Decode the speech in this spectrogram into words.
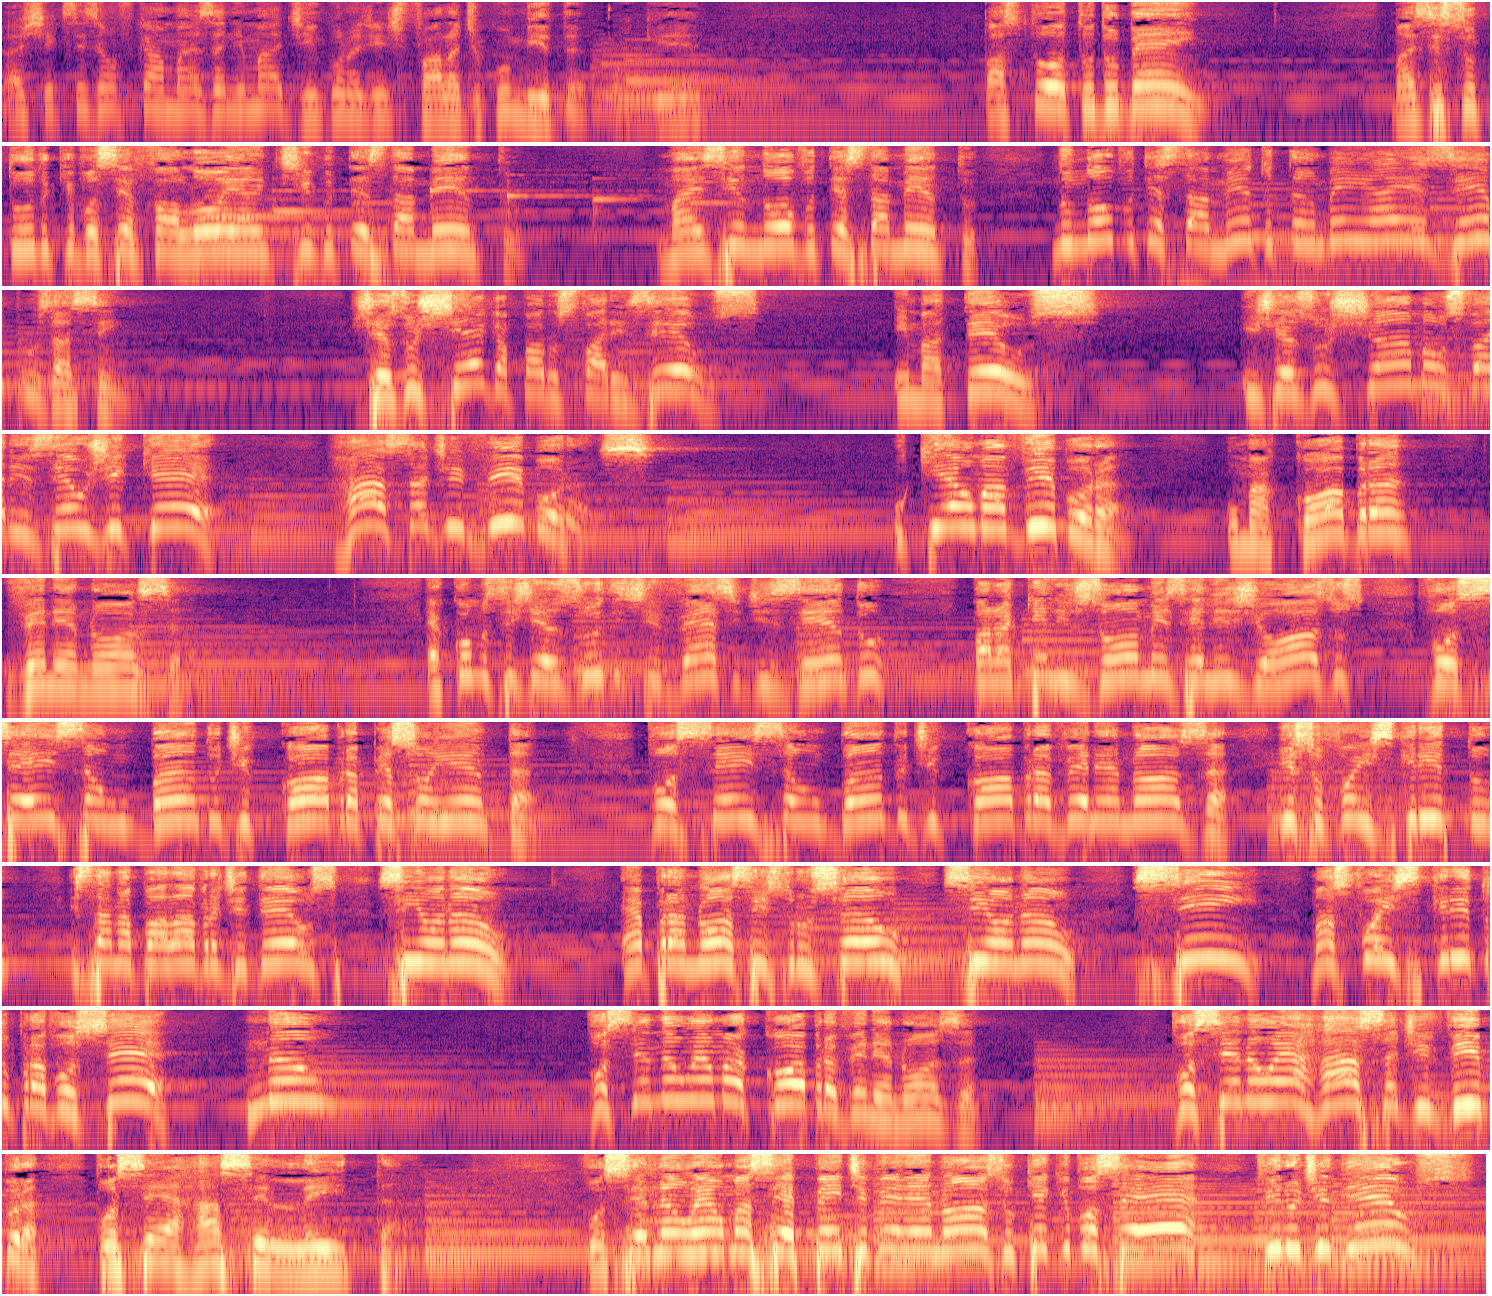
Eu achei que vocês iam ficar mais animadinhos quando a gente fala de comida, porque, pastor, tudo bem, mas isso tudo que você falou é Antigo Testamento, mas e Novo Testamento? No Novo Testamento também há exemplos assim. Jesus chega para os fariseus em Mateus e Jesus chama os fariseus de quê? Raça de víboras. O que é uma víbora? Uma cobra venenosa. É como se Jesus estivesse dizendo para aqueles homens religiosos: vocês são um bando de cobra peçonhenta vocês são um bando de cobra venenosa. Isso foi escrito, está na palavra de Deus, sim ou não? É para nossa instrução, sim ou não? Sim, mas foi escrito para você? Não. Você não é uma cobra venenosa. Você não é raça de víbora, você é raça eleita. Você não é uma serpente venenosa. O que que você é? Filho de Deus.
